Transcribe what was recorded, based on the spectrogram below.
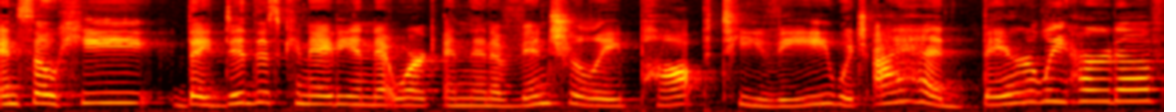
and so he they did this canadian network and then eventually pop tv which i had barely heard of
